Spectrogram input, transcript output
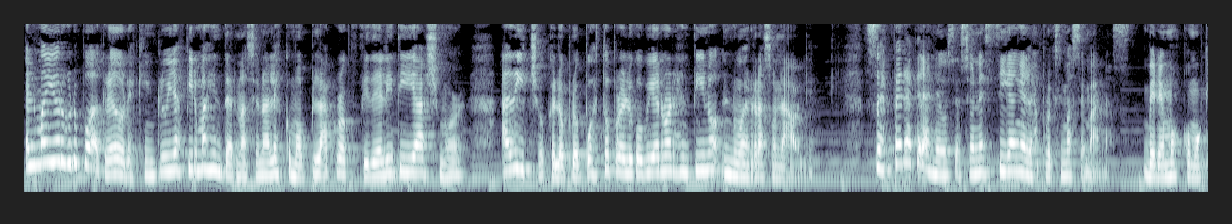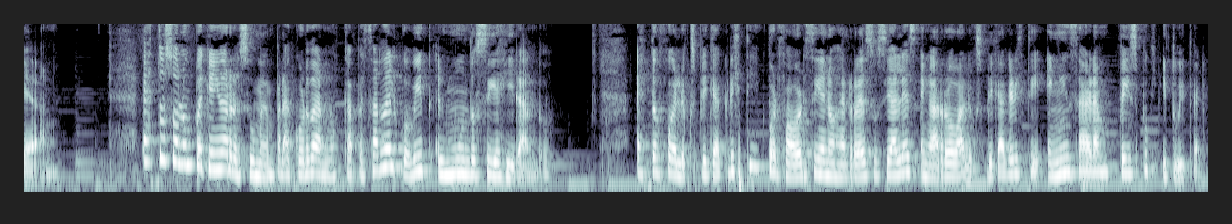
El mayor grupo de acreedores, que incluye a firmas internacionales como BlackRock, Fidelity y Ashmore, ha dicho que lo propuesto por el gobierno argentino no es razonable. Se espera que las negociaciones sigan en las próximas semanas. Veremos cómo quedan. Esto es solo un pequeño resumen para acordarnos que a pesar del COVID el mundo sigue girando. Esto fue Lo Explica Cristi. Por favor síguenos en redes sociales en arroba lo explica en Instagram, Facebook y Twitter.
